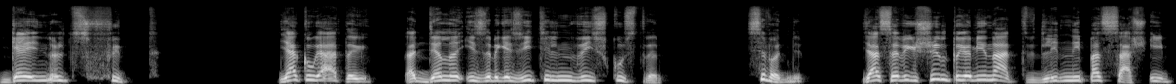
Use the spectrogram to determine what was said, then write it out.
Гейнольдсфит. Я куратор отдела изобразительного искусства. Сегодня я совершил променад в длинный пассаж и...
